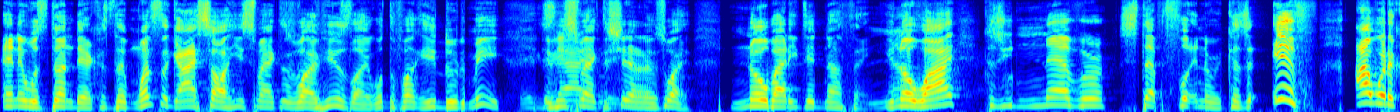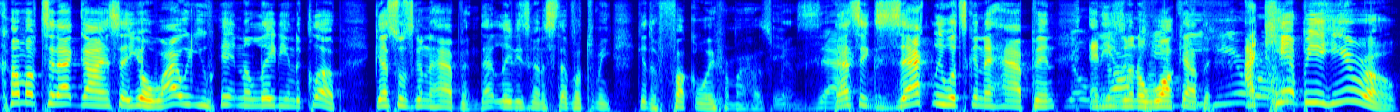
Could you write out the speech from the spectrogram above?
And it was done there because once the guy saw he smacked his wife, he was like, "What the fuck he do to me if he smacked the shit out of his wife?" Nobody did nothing. You know why? Because you never stepped foot in the Because if I were to come up to that guy and say, "Yo, why were you hitting a lady in the club?" Guess what's gonna happen? That lady's gonna step up to me, get the fuck away from my husband. That's Exactly. exactly what's gonna happen, Yo, and he's gonna walk out there. I can't be a hero.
